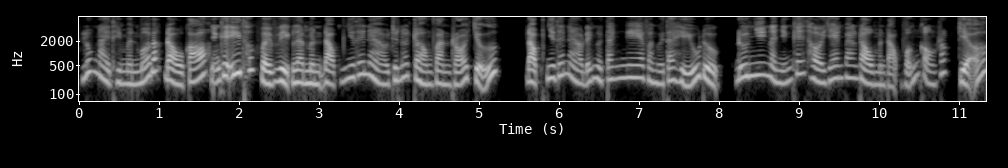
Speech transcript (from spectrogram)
Lúc này thì mình mới bắt đầu có những cái ý thức về việc là mình đọc như thế nào cho nó tròn vành rõ chữ, đọc như thế nào để người ta nghe và người ta hiểu được. Đương nhiên là những cái thời gian ban đầu mình đọc vẫn còn rất dở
